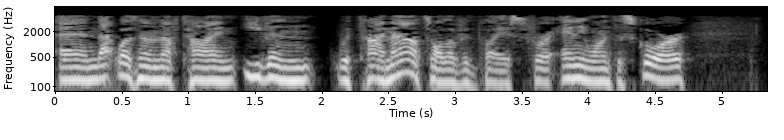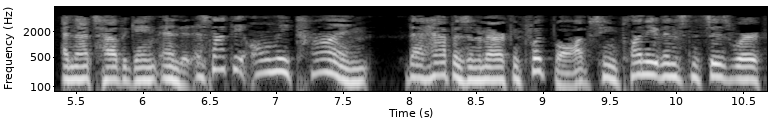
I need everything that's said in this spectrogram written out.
And that wasn't enough time, even with timeouts all over the place, for anyone to score. And that's how the game ended. It's not the only time that happens in American football. I've seen plenty of instances where,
